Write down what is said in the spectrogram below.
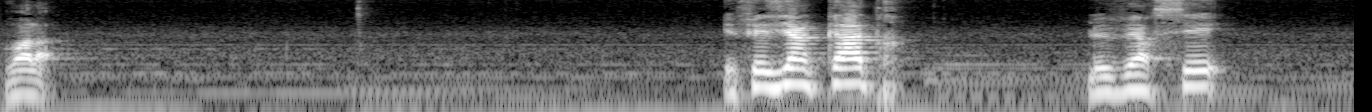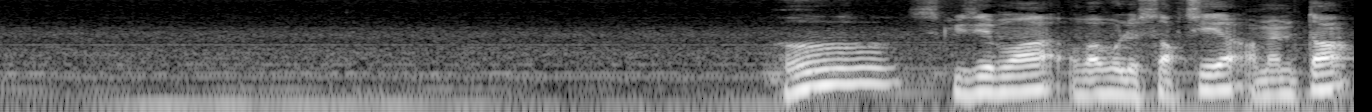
Voilà. Ephésiens 4, le verset... Oh, excusez-moi, on va vous le sortir en même temps.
